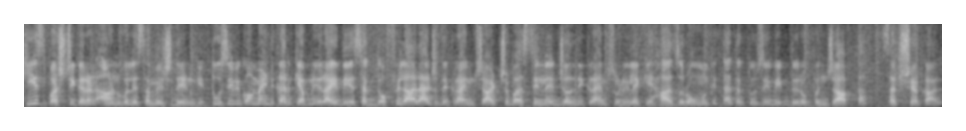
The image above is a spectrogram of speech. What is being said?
ਕੀ ਸਪਸ਼ਟੀਕਰਨ ਆਉਣ ਵਾਲੇ ਸਮੇਂ 'ਚ ਦੇਣਗੇ। ਤੁਸੀਂ ਵੀ ਕਮੈਂਟ ਕਰਕੇ ਆਪਣੀ ਰਾਏ ਦੇ ਸਕਦੇ ਹੋ। ਫਿਲਹਾਲ ਅੱਜ ਦੇ ਕ੍ਰਾਈਮ ਚਾਰਟ 'ਚ ਬਸ ਇੰਨੇ, ਜਲਦੀ ਕ੍ਰਾਈਮ ਸਟੋਰੀ ਲੈ ਕੇ ਹਾਜ਼ਰ ਹੋਵਾਂਗੇ। ਤਦ ਤੱਕ ਤੁਸੀਂ ਵੇਖਦੇ ਰਹੋ ਪੰਜਾਬ ਤੱਕ। ਸਤਿ ਸ਼੍ਰੀ ਅਕਾਲ।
